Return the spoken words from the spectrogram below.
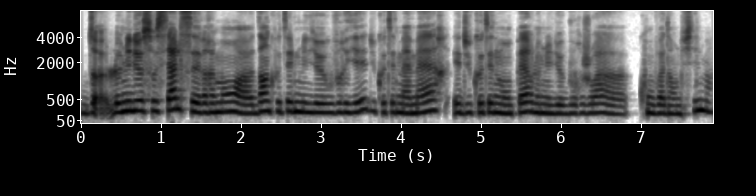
le milieu social, c'est vraiment euh, d'un côté le milieu ouvrier, du côté de ma mère, et du côté de mon père, le milieu bourgeois euh, qu'on voit dans le film.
